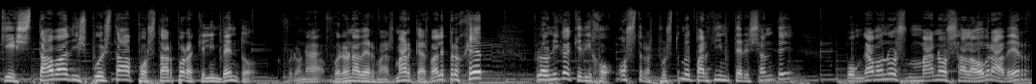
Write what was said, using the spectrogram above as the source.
que estaba dispuesta a apostar por aquel invento. Fueron a, ver más marcas, ¿vale? Pero Head fue la única que dijo, ostras, pues esto me parece interesante, pongámonos manos a la obra a ver,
